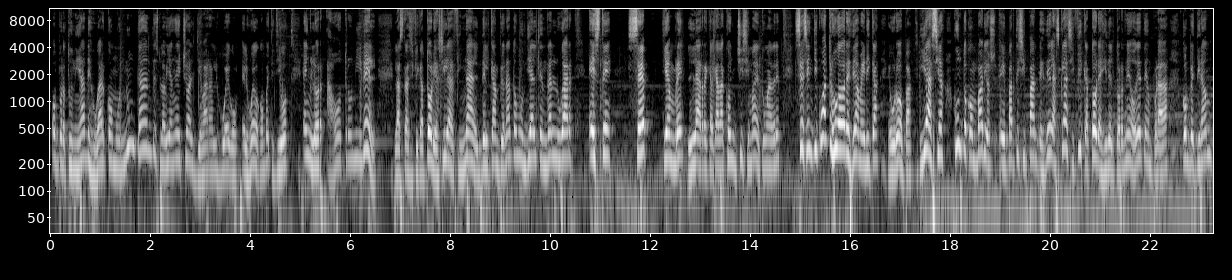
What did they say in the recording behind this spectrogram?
oportunidad de jugar como nunca antes lo habían hecho al llevar al juego el juego competitivo en lore a otro nivel. Las clasificatorias y la final del Campeonato Mundial tendrán lugar este septiembre, la recalcada conchísima de tu madre, 64 jugadores de América, Europa y Asia, junto con varios eh, participantes de las clasificatorias y del torneo de temporada, competirán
